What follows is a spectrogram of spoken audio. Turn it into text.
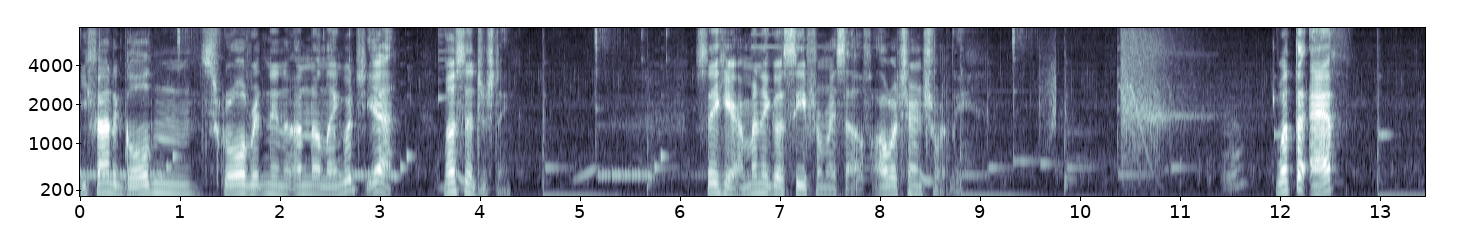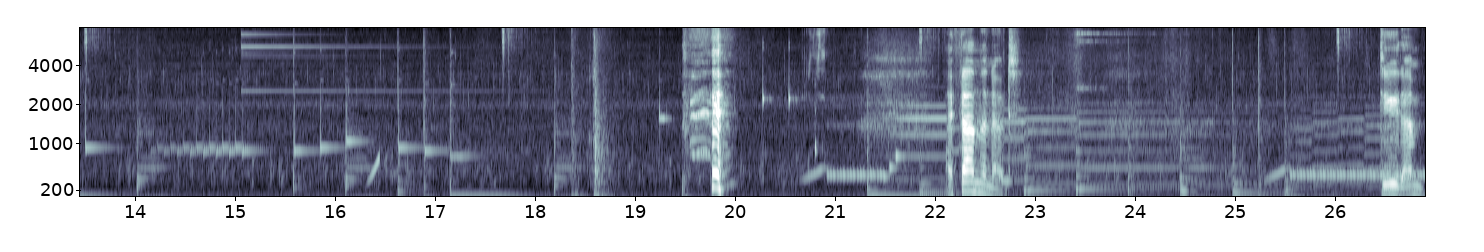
You found a golden scroll written in an unknown language? Yeah. Most interesting. Stay here. I'm gonna go see for myself. I'll return shortly. What the F? I found the note. Dude, I'm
